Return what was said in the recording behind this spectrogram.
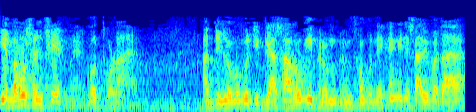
ये बहुत संक्षेप में, बहुत थोड़ा है। अब जिन लोगों को जिज्ञासा होगी, फिर उन ग्रंथों को देखेंगे, जैसा अभी बताया।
